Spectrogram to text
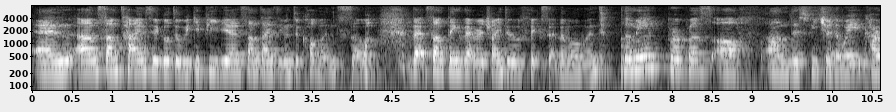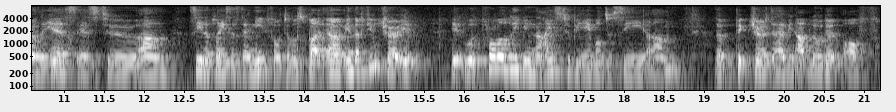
and um, sometimes you go to Wikipedia and sometimes even to Commons. So that's something that we're trying to fix at the moment. The main purpose of um, this feature the way it currently is, is to um, see the places that need photos. But um, in the future, it, it would probably be nice to be able to see um, the pictures that have been uploaded of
